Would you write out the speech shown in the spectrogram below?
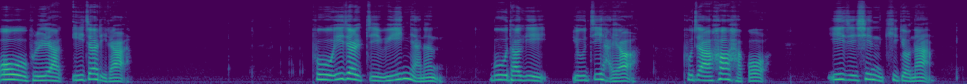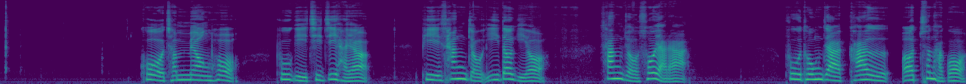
오후 불약 이절이라 부이절지 위인야는 무덕이 유지하여 부자허하고 이지신 기교나 고 전명호 북이 지지하여 비상조 이덕이요 상조 소야라. 부동작 가의 어춘하고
